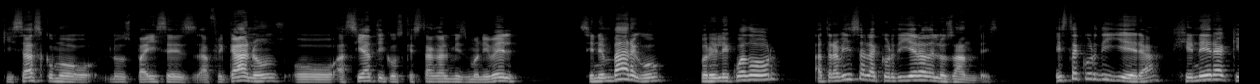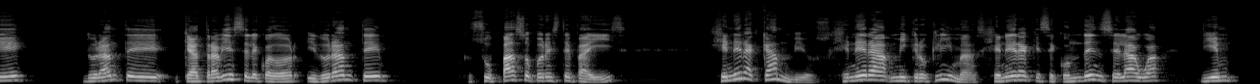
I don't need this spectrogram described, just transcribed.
quizás como los países africanos o asiáticos que están al mismo nivel. Sin embargo, por el Ecuador atraviesa la cordillera de los Andes. Esta cordillera genera que durante que atraviese el Ecuador y durante su paso por este país genera cambios, genera microclimas, genera que se condense el agua y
